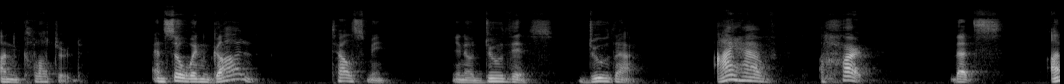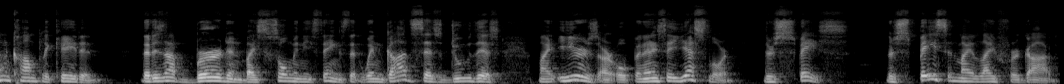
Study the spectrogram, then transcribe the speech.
uncluttered. And so when God tells me, you know, do this, do that, I have a heart that's uncomplicated, that is not burdened by so many things, that when God says, do this, my ears are open and I say, yes, Lord, there's space. There's space in my life for God.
